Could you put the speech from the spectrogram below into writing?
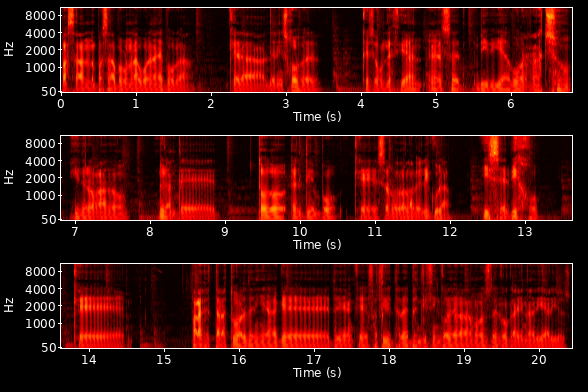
pasaba, no pasaba por una buena época, que era Dennis Hopper, que según decían en el set vivía borracho y drogado durante todo el tiempo que se rodó la película. Y se dijo que para aceptar actuar tenía que, tenían que facilitarle 25 gramos de cocaína diarios.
